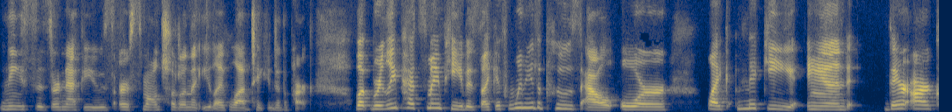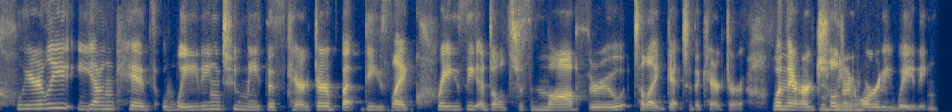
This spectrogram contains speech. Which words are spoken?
nieces or nephews or small children that you like love taking to the park. What really pets my peeve is like if Winnie the Pooh's out or like Mickey and there are clearly young kids waiting to meet this character but these like crazy adults just mob through to like get to the character when there are children mm-hmm. already waiting.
